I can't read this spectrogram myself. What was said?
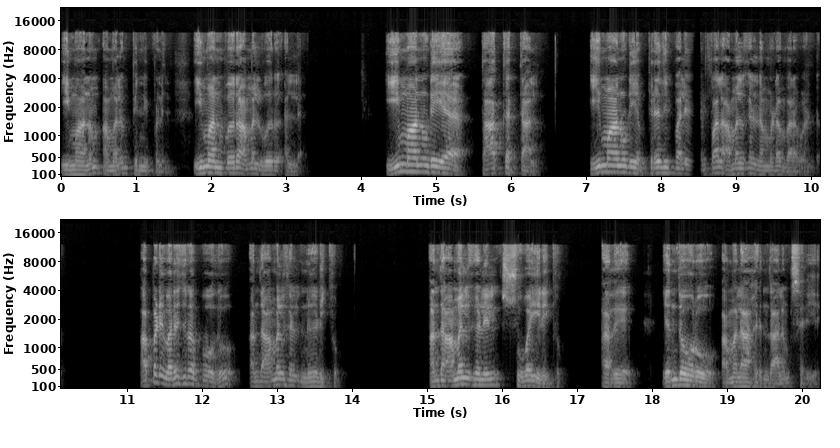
ஈமானும் அமலும் பின்னி பிணைந்து ஈமான் வேறு அமல் வேறு அல்ல. ஈமானுடைய தாக்கத்தால் ஈமானுடைய பிரதிபலிப்பால் அமல்கள் நம்மிடம் வர வேண்டும். அப்படி வருகிற போது அந்த அமல்கள் நீடிக்கும். அந்த அமல்களில் சுவை இருக்கும். அது எந்த ஒரு அமலாக இருந்தாலும் சரியே.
